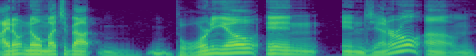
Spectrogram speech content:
I don't know much about Borneo in in general. Um,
